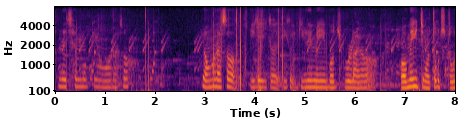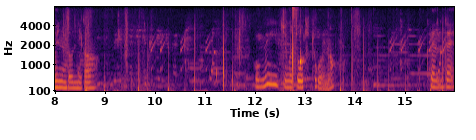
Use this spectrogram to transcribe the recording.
근데 제목이 영어라서 영어라서 이게 이거 이거 이름이 뭔지 몰라요. 어메이징 어쩌고 저쩌고 했는데 언니가 어메이징 어쩌고 저쩌고 했나? 그랬는데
